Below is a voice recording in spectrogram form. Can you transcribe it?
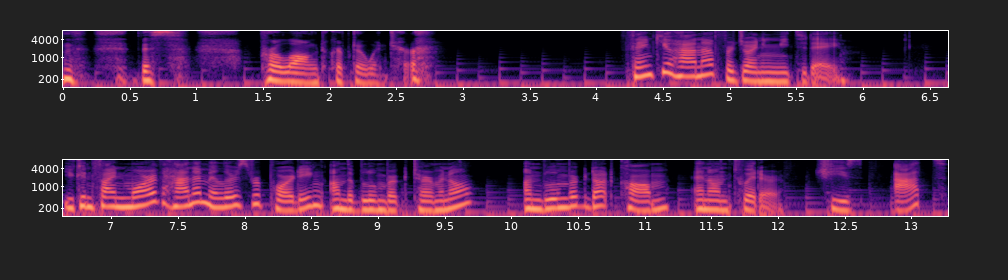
this prolonged crypto winter. Thank you, Hannah, for joining me today. You can find more of Hannah Miller's reporting on the Bloomberg Terminal, on Bloomberg.com, and on Twitter. She's at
